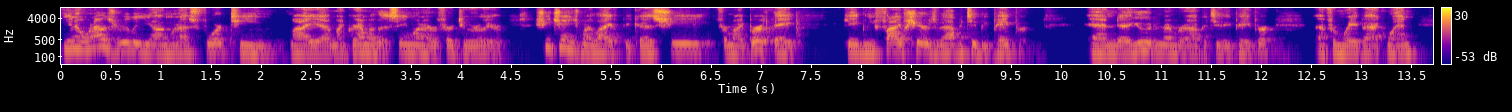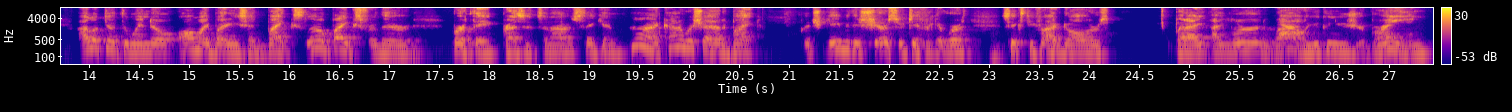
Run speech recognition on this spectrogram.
you know, when I was really young, when I was 14, my uh, my grandmother, the same one I referred to earlier, she changed my life because she, for my birthday, gave me five shares of Abitibi paper, and uh, you would remember Abitibi paper uh, from way back when. I looked out the window. All my buddies had bikes, little bikes for their birthday presents, and I was thinking, oh, I kind of wish I had a bike but she gave me the share certificate worth $65. But I, I learned, wow, you can use your brain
